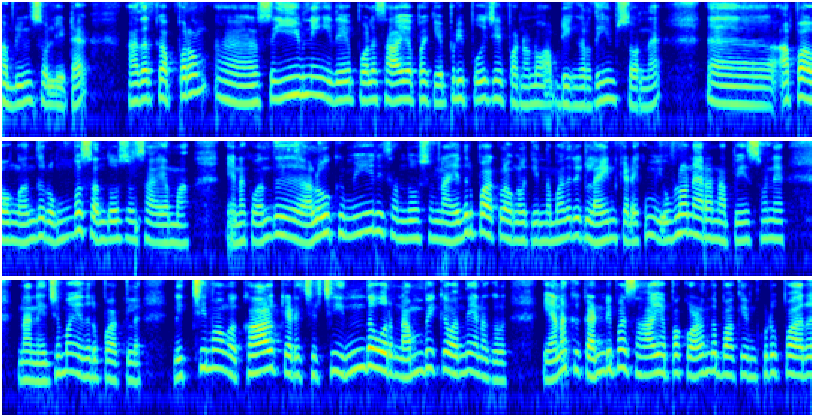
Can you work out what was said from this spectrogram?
அப்படின்னு சொல்லிட்டேன். அதற்கப்புறம் ஈவினிங் இதே போல் சாயப்பாக்கு எப்படி பூஜை பண்ணணும் அப்படிங்கிறதையும் சொன்னேன். அப்போ அவங்க வந்து ரொம்ப சந்தோஷம் சாயம்மா. எனக்கு வந்து அளவுக்கு மீறி சந்தோஷம். நான் எதிர்பார்க்கல உங்களுக்கு இந்த மாதிரி லைன் கிடைக்கும். இவ்வளோ நேரம் நான் பேசுவேன்னு நான் நிஜமாக எதிர்பார்க்கல. நிச்சயமாக உங்கள் கால் கிடைச்சிருச்சு. இந்த ஒரு நம்பிக்கை வந்து எனக்கு எனக்கு கண்டிப்பாக சாயப்பா குழந்த பாக்கியம் கொடுப்பாரு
